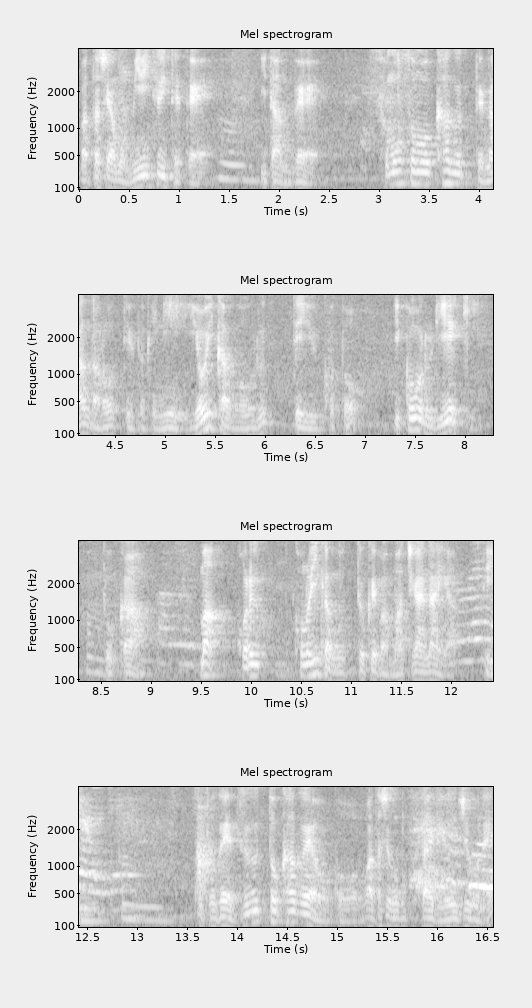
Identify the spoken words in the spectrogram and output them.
私はもう身についてていたんで、うん、そもそも家具って何だろうっていう時に良い家具を売るっていうことイコール利益とか、まあこれこのいい家具売っておけば間違いないやっていうことでずっと家具屋をこう私の代で45年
